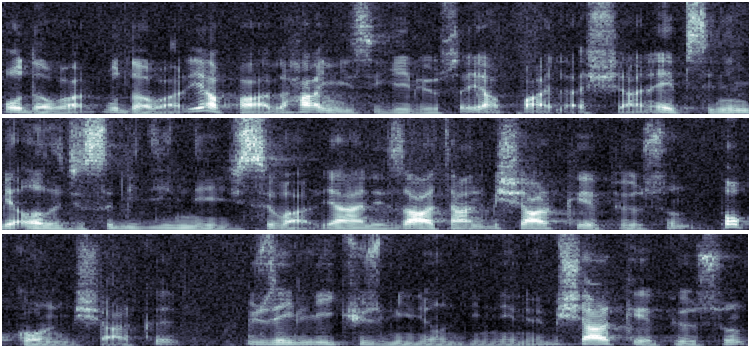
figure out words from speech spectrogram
o da var, bu da var. Yap abi hangisi geliyorsa yap paylaş. Yani hepsinin bir alıcısı, bir dinleyicisi var. Yani zaten bir şarkı yapıyorsun. Popcorn bir şarkı. 150-200 milyon dinleniyor. Bir şarkı yapıyorsun.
